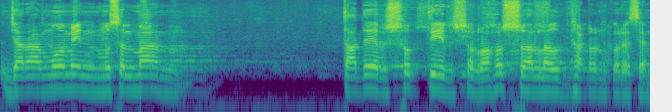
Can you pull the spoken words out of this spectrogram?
যারা মুমিন, মুসলমান তাদের শক্তির রহস্য আল্লাহ উদ্ঘাটন করেছেন।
